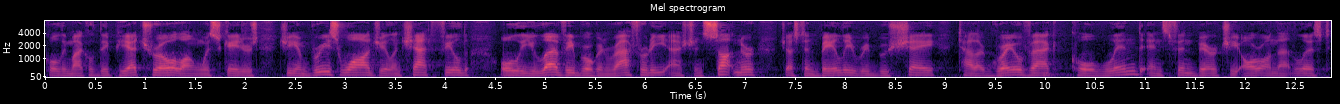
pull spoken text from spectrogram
Goalie Michael DiPietro, along with skaters GM Brisebois, Jalen Chatfield, Olli Juolevi, Brogan Rafferty, Ashton Sautner, Justin Bailey, Reid Boucher, Tyler Graovac, Cole Lind, and Sven Baertschi are on that list.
